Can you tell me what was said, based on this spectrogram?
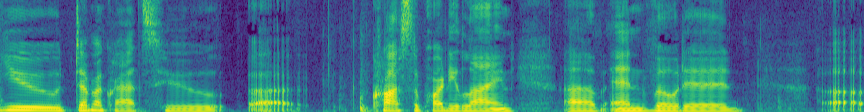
few Democrats who uh, crossed the party line um, and voted uh,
